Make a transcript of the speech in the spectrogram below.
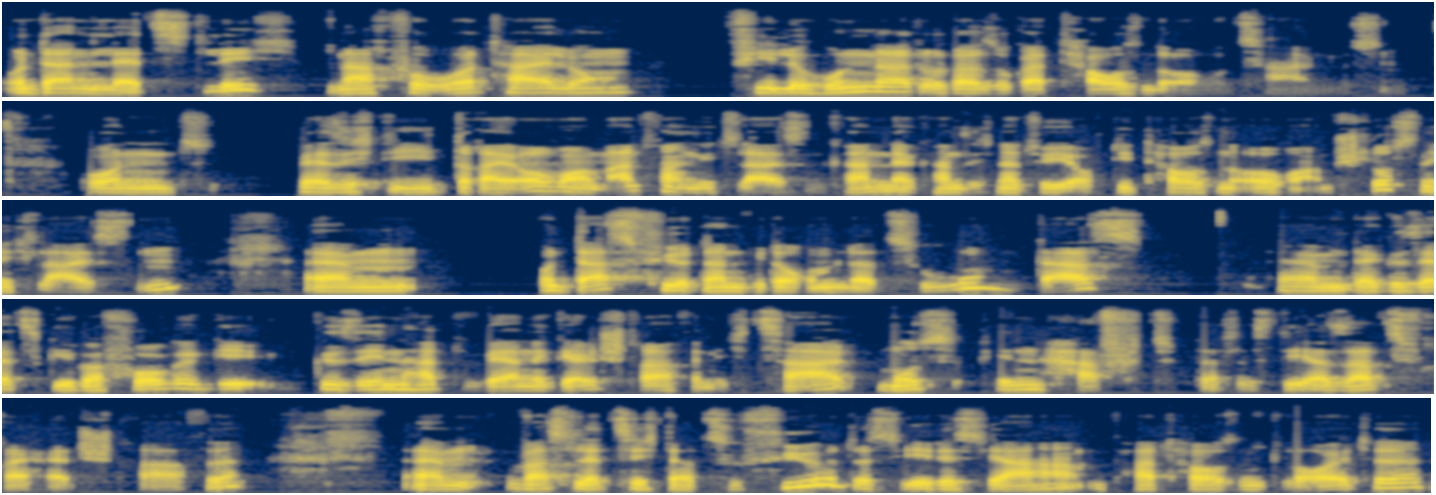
und dann letztlich nach Verurteilung viele hundert oder sogar tausend Euro zahlen müssen. Und wer sich die drei Euro am Anfang nicht leisten kann, der kann sich natürlich auch die tausend Euro am Schluss nicht leisten. Ähm, und das führt dann wiederum dazu, dass ähm, der Gesetzgeber vorgesehen hat, wer eine Geldstrafe nicht zahlt, muss in Haft. Das ist die Ersatzfreiheitsstrafe, ähm, was letztlich dazu führt, dass jedes Jahr ein paar tausend Leute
